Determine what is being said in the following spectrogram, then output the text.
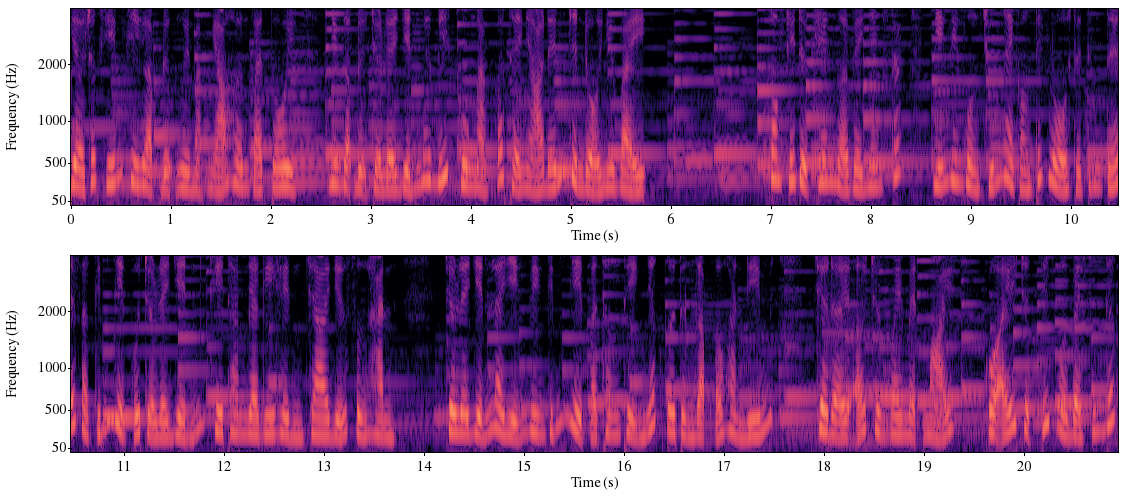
giờ rất hiếm khi gặp được người mặt nhỏ hơn cả tôi, nhưng gặp được Triệu Lệ Dĩnh mới biết khuôn mặt có thể nhỏ đến trình độ như vậy. Không chỉ được khen ngợi về nhan sắc, diễn viên quần chúng này còn tiết lộ sự tinh tế và kính nghiệp của Triệu Lệ Dĩnh khi tham gia ghi hình cho Giữ Phượng Hành. Triệu Lệ Dĩnh là diễn viên kính nghiệp và thân thiện nhất tôi từng gặp ở Hoành Điếm. Chờ đợi ở trường quay mệt mỏi, cô ấy trực tiếp ngồi bệt xuống đất,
